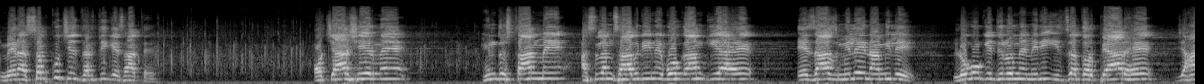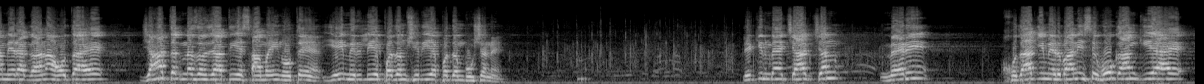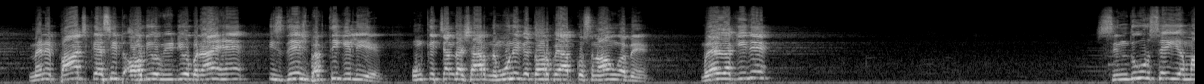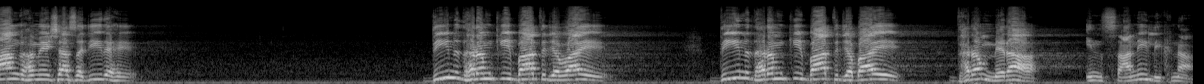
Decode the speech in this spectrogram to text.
मेरा सब कुछ इस धरती के साथ है। और चार शेर में, हिंदुस्तान में असलम साबरी ने वो काम किया है, एजाज मिले ना मिले, लोगों के दिलों में मेरी इज़्ज़त और प्यार है, जहाँ मेरा गाना होता है, जहाँ तक नज़र जाती है, सामयीन होते हैं। यही मेरे लिए पद्म श्री है, पद्म भूषण है। लेकिन मैं चार चंद, मैंने खुदा की मेहरबानी से वो काम किया है। मैंने पाँच कैसेट ऑडियो वीडियो बनाए हैं इस देशभक्ति के लिए। उनके चंद अशार नमूने के तौर पे आपको सुनाऊँगा मैं। मुलायजा कीजिए। सिंदूर से यह मांग हमेशा सजी रहे। दीन धर्म की बात जबाए दीन धर्म की बात जबाए, धर्म मेरा इंसानी लिखना।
